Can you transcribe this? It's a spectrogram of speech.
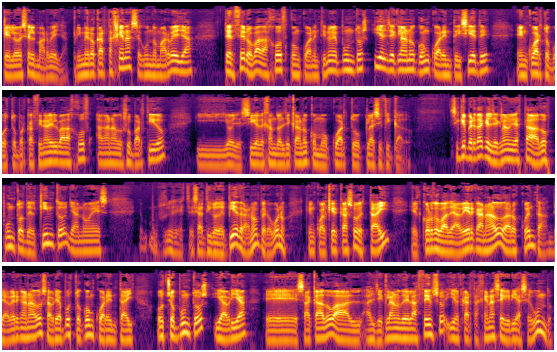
que lo es el Marbella. Primero Cartagena, segundo Marbella, tercero Badajoz con 49 puntos y el Yeclano con 47 en cuarto puesto, porque al final el Badajoz ha ganado su partido y oye, sigue dejando al Yeclano como cuarto clasificado. Sí que es verdad que el Yeclano ya está a dos puntos del quinto, ya no es ese tiro de piedra, ¿no? Pero bueno, que en cualquier caso está ahí. El Córdoba de haber ganado, daros cuenta, de haber ganado se habría puesto con 48 puntos y habría eh, sacado al, al Yeclano del ascenso y el Cartagena seguiría segundo.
